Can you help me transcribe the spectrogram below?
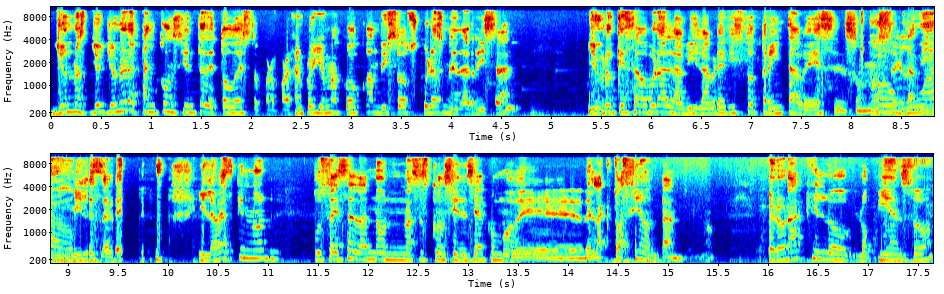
yo no, yo, yo no era tan consciente de todo esto, pero por ejemplo, yo me acuerdo cuando hizo Oscuras me da risa. Yo creo que esa obra la vi, la habré visto 30 veces, o no oh, sé, la wow. vi miles de veces. Y la verdad es que no, pues a esa edad no, no haces conciencia como de, de, la actuación tanto, ¿no? Pero ahora que lo, lo pienso,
